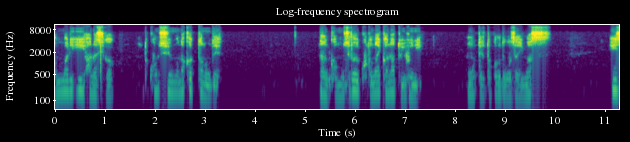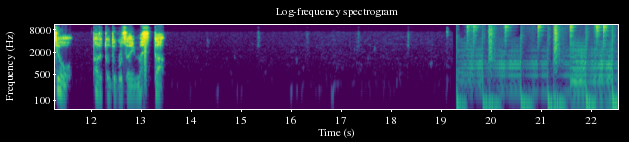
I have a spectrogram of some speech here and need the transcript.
あんまりいい話が今週もなかったので、なんか面白いことないかなというふうに思っているところでございます。以上、タルトでございました。you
